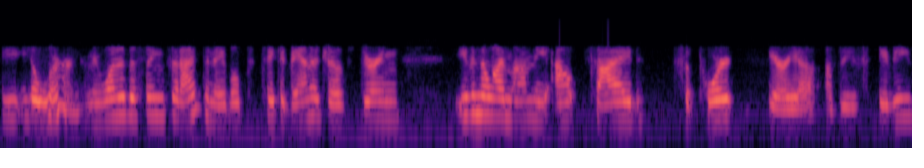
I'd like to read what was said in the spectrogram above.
you'll learn. I mean, one of the things that I've been able to take advantage of during, even though I'm on the outside support area of these TV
